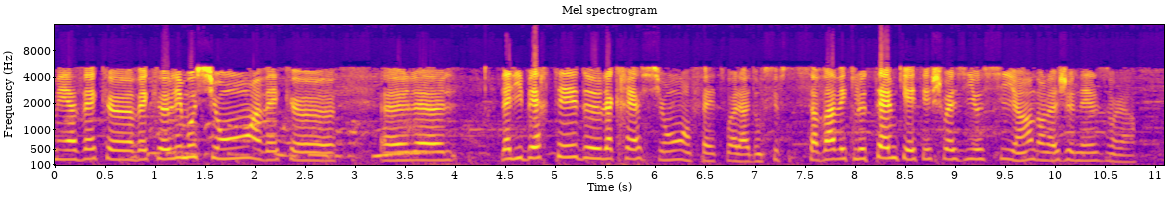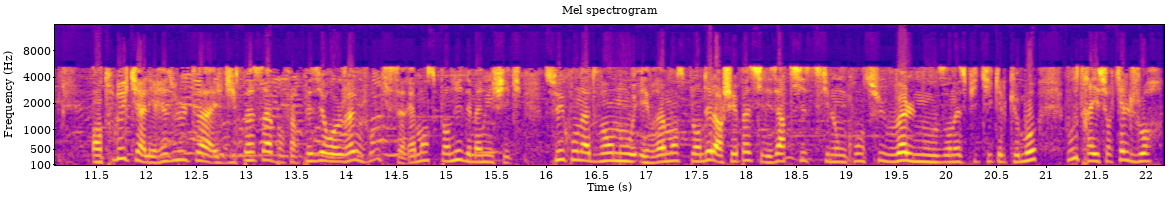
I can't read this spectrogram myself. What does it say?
mais avec euh, avec euh, l'émotion, avec la, liberté de la création, en fait, voilà. Donc ça va avec le thème qui a été choisi aussi hein, dans la Genèse, voilà. En tous les cas, les résultats, et je dis pas ça pour faire plaisir aux jeunes, je trouve que c'est vraiment splendide et magnifique. Celui qu'on a devant nous est vraiment splendide. Alors je sais pas si les artistes qui l'ont conçu veulent nous en expliquer quelques mots. Vous travaillez sur quel jour?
